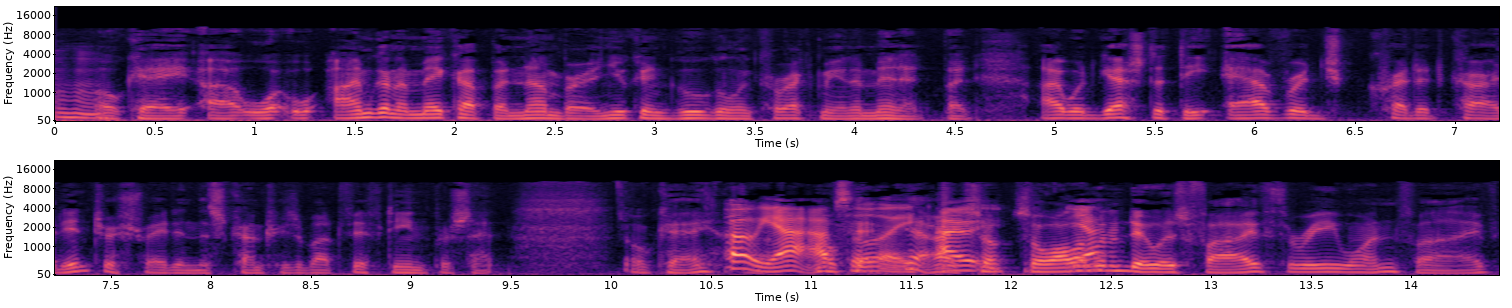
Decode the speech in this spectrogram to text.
okay, uh, wh- I'm going to make up a number, and you can Google and correct me in a minute. But I would guess that the average credit card interest rate in this country is about fifteen percent. Okay. Oh, yeah, Okay, absolutely. Yeah. all right, I- so, so all yeah. I'm going to do is five three one five.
